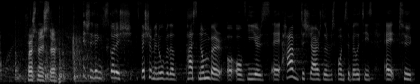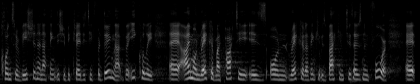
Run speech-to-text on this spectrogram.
First Minister. I actually think Scottish fishermen over the past number of years uh, have discharged their responsibilities uh, to conservation and I think they should be credited for doing that. But equally, uh, I'm on record, my party is on record, I think it was back in 2004, uh,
